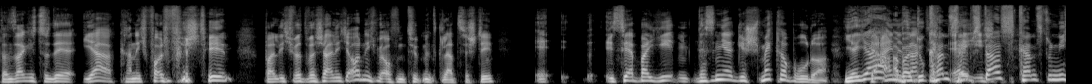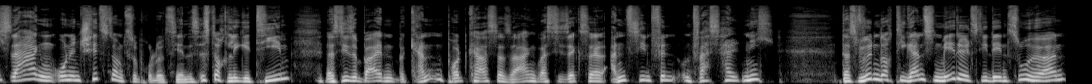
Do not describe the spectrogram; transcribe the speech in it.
dann sage ich zu der, ja, kann ich voll verstehen, weil ich würde wahrscheinlich auch nicht mehr auf einen Typ mit Glatze stehen. Ist ja bei jedem, das sind ja Geschmäcker, Bruder. Ja, ja, aber sagt, du kannst hey, selbst das kannst du nicht sagen, ohne einen Shitstorm zu produzieren. Es ist doch legitim, dass diese beiden bekannten Podcaster sagen, was sie sexuell anziehend finden und was halt nicht. Das würden doch die ganzen Mädels, die denen zuhören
